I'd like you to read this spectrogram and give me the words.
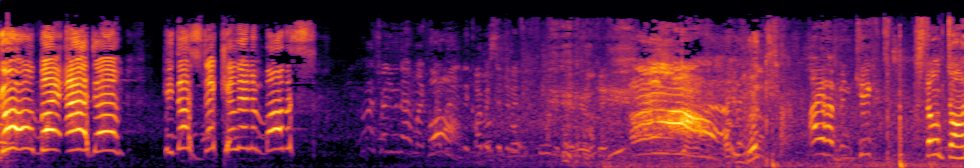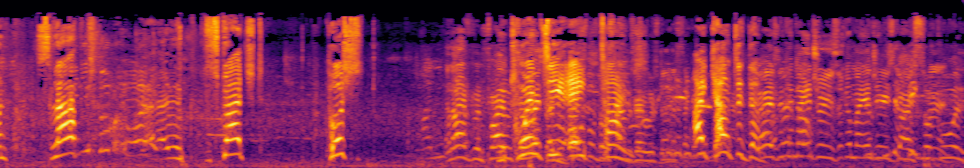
Goal by Adam. He does the killing and Bob's. Good? I have been kicked, stomped on, slapped, uh, scratched, pushed And I've been five 28 times. I counted them. Guys, look at my injuries. Look at my injuries, guys. So cool.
